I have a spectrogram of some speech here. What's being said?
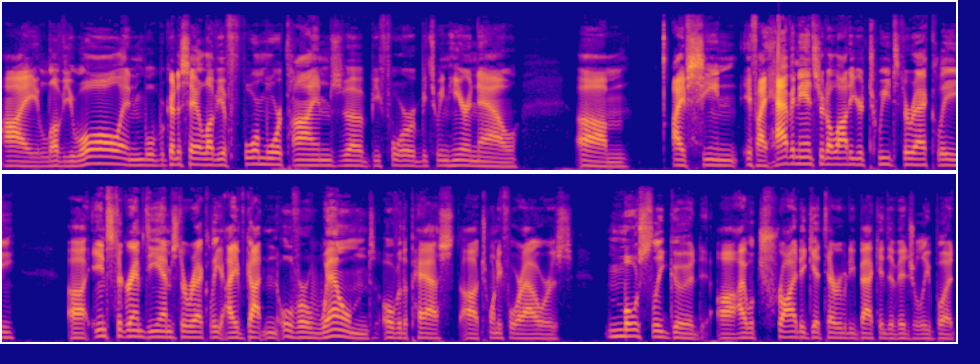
I love you all, and we're going to say I love you four more times uh, before between here and now. Um, I've seen if I haven't answered a lot of your tweets directly, uh, Instagram DMs directly, I've gotten overwhelmed over the past uh, 24 hours. Mostly good. Uh, I will try to get to everybody back individually, but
